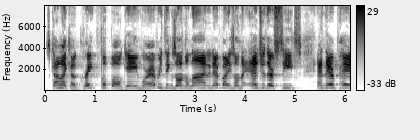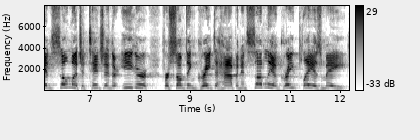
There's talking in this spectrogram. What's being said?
It's kind of like a great football game where everything's on the line and everybody's on the edge of their seats and they're paying so much attention and they're eager for something great to happen. And suddenly a great play is made.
